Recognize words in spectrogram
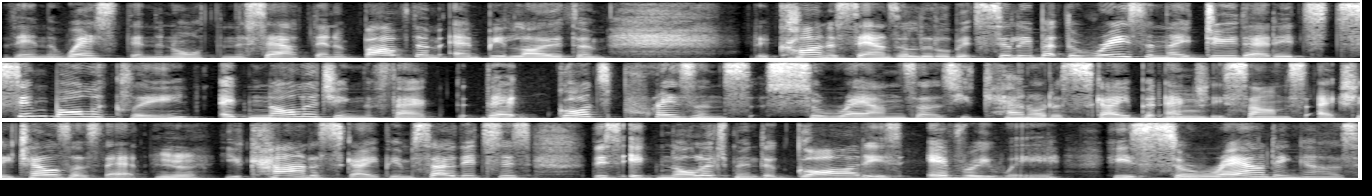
then the west, then the north, and the south, then above them and below them. It kind of sounds a little bit silly, but the reason they do that, it's symbolically acknowledging the fact that God's presence surrounds us. You cannot escape it. Mm. Actually, Psalms actually tells us that. Yeah. You can't escape him. So it's this, this acknowledgement that God is everywhere. He's surrounding us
